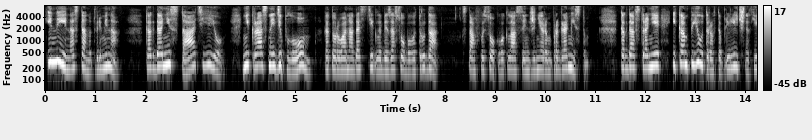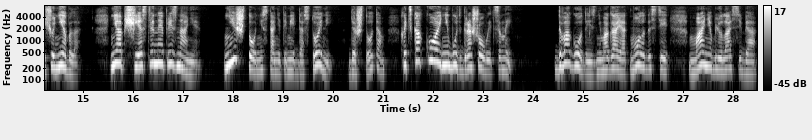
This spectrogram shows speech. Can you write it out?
Иные настанут времена, когда ни стать ее, ни красный диплом, которого она достигла без особого труда, став высокого класса инженером-программистом, когда в стране и компьютеров-то приличных еще не было, ни общественное признание, ничто не станет иметь достойной, да что там, хоть какой-нибудь грошовой цены. Два года, изнемогая от молодости, Маня блюла себя,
